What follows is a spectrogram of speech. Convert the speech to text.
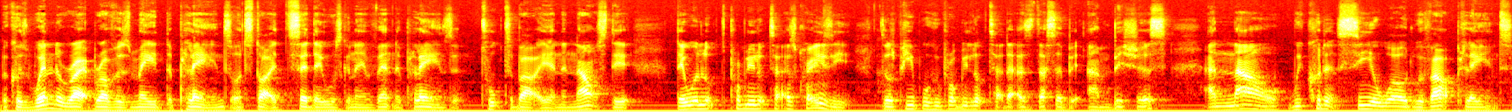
Because when the Wright brothers made the planes or started said they was gonna invent the planes and talked about it and announced it, they were looked probably looked at as crazy. Was people who probably looked at that as that's a bit ambitious. And now we couldn't see a world without planes.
